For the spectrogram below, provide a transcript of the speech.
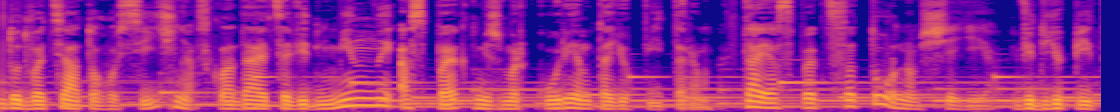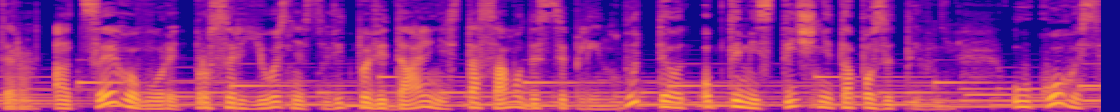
до 20 січня складається відмінний аспект між Меркурієм та Юпітером. Та й аспект Сатурном ще є від Юпітера. А це говорить про серйозність, відповідальність та самодисципліну. Будьте оптимістичні та позитивні. У когось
